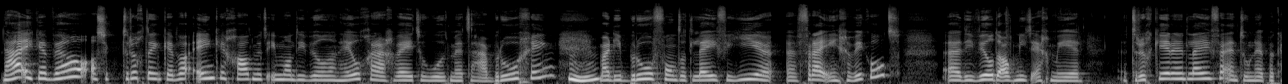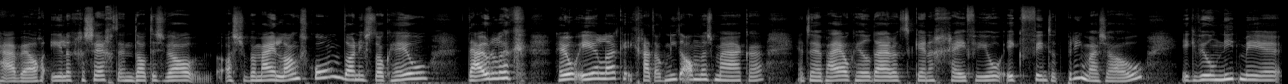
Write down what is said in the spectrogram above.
nou, ik heb wel, als ik terugdenk, ik heb wel één keer gehad met iemand die wilde dan heel graag weten hoe het met haar broer ging. Mhm. Maar die broer vond het leven hier uh, vrij ingewikkeld. Uh, die wilde ook niet echt meer uh, terugkeren in het leven. En toen heb ik haar wel eerlijk gezegd, en dat is wel, als je bij mij langskomt, dan is het ook heel duidelijk, heel eerlijk. Ik ga het ook niet anders maken. En toen heb hij ook heel duidelijk te kennen gegeven: joh, ik vind het prima zo. Ik wil niet meer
